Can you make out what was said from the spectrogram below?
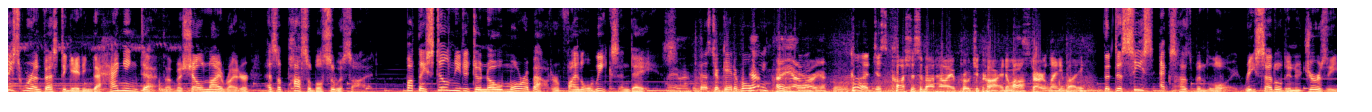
Police were investigating the hanging death of Michelle Neureuther as a possible suicide. but they still needed to know more about her final weeks and days. Investigator Volney? Hey, how are you? Good. Just cautious about how I approach a car. I don't want to oh. startle anybody. The deceased ex husband Lloyd, resettled in New Jersey,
